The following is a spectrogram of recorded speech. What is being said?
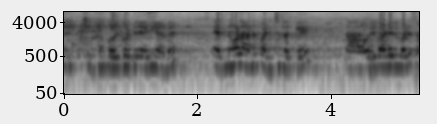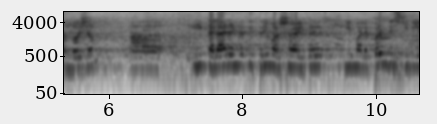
ഒരു ശരിക്കും കോഴിക്കോട്ടുകാരിയാണ്. എറണാകുളമാണ് പഠിച്ചതൊക്കെ. ഒരുപാട് ഒരുപാട് സന്തോഷം. ഈ കലാരംഗത്ത് ഇത്രയും വർഷമായിട്ട് ഈ മലപ്പുറം ഡിസ്ട്രിക്റ്റിൽ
